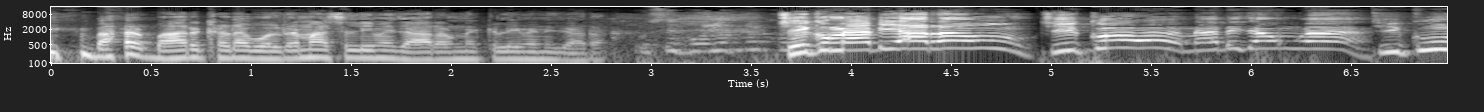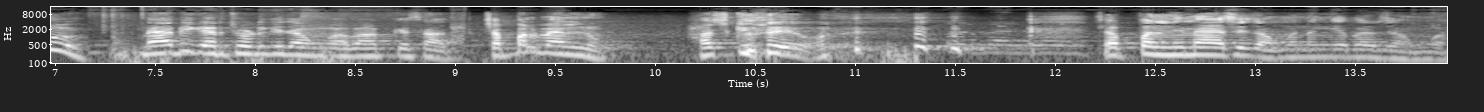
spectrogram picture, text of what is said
बाहर बाहर खड़ा बोल रहा है मैं असली में जा रहा हूँ नकली में नहीं जा रहा। उसे बोलो चीकू मैं भी आ रहा हूँ। चीकू! मैं भी जाऊँगा। चीकू, मैं भी घर छोड़ के जाऊँगा अब आपके साथ। चप्पल पहन लूँ? हंस क्यों रहे हो? चप्पल नहीं, मैं ऐसे जाऊँगा, नंगे पैर जाऊँगा।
